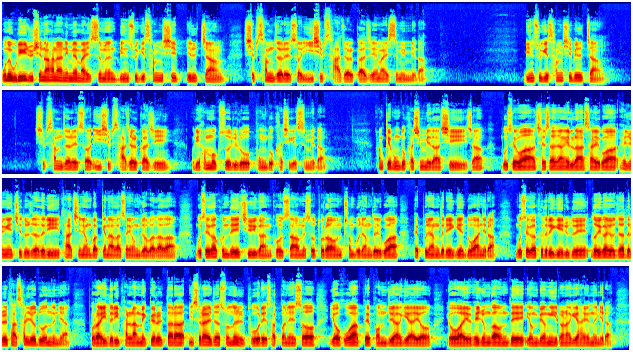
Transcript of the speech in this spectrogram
오늘 우리 주시는 하나님의 말씀은 민수기 31장 13절에서 24절까지의 말씀입니다. 민수기 31장 13절에서 24절까지 우리 한 목소리로 봉독하시겠습니다. 함께 봉독하십니다. 시작. 모세와 제사장 엘라살과 회중의 지도자들이 다 진영 밖에 나가서 영접하다가 모세가 군대의 지휘관 곧 싸움에서 돌아온 천부장들과 백부장들에게 노하니라. 모세가 그들에게 이르되 너희가 여자들을 다 살려두었느냐? 보라 이들이 발람의 꾀를 따라 이스라엘 자손을 부월의 사건에서 여호와 앞에 범죄하게 하여 여호와의 회중 가운데 연병이 일어나게 하였느니라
